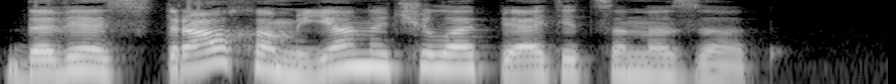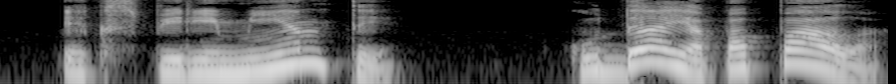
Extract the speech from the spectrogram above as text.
Давясь страхом, я начала пятиться назад. Эксперименты? Куда я попала?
